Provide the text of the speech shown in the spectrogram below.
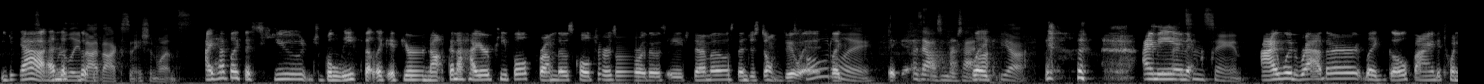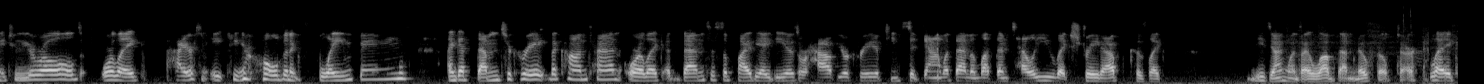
yeah Some and really the, bad vaccination ones. I have like this huge belief that like if you're not going to hire people from those cultures or those age demos then just don't do totally. it. Like a thousand percent. like yeah. I mean it's insane. I would rather like go find a 22 year old or like hire some 18 year old and explain things and get them to create the content or like them to supply the ideas or have your creative team sit down with them and let them tell you like straight up because like these young ones, I love them, no filter. Like,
